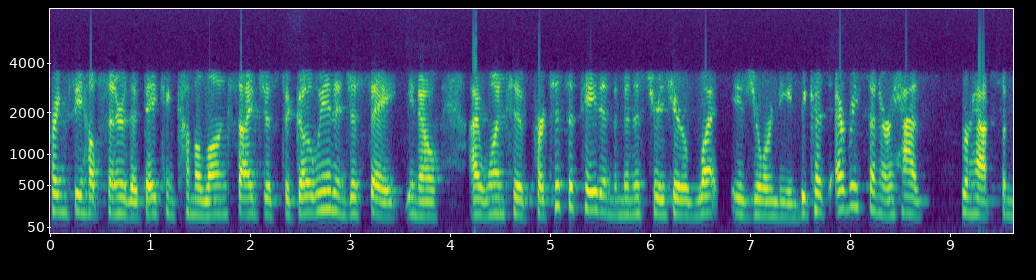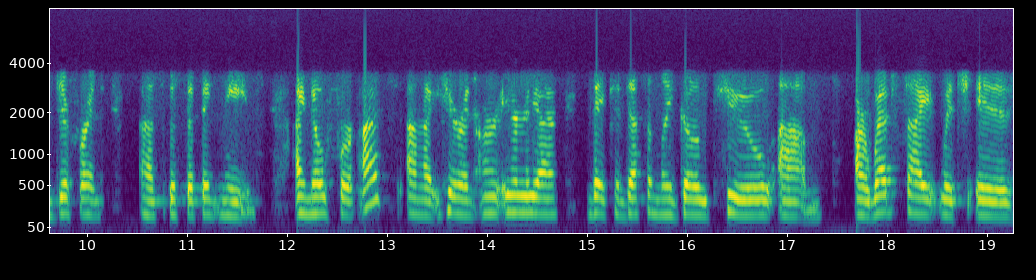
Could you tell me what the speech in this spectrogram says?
pregnancy help center that they can come alongside just to go in and just say, you know, I want to participate in the ministry here. What is your need? Because every center has perhaps some different uh, specific needs. I know for us uh, here in our area, they can definitely go to um, our website, which is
